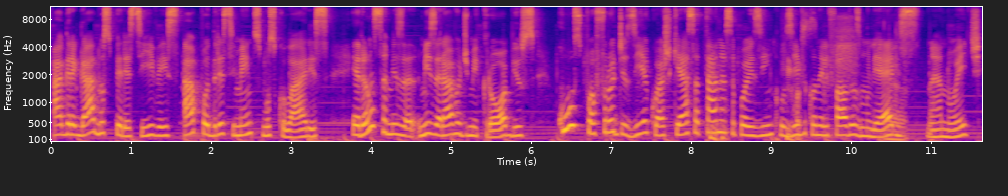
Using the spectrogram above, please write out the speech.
agregados perecíveis, apodrecimentos musculares, herança miserável de micróbios, cuspo afrodisíaco, acho que essa tá nessa poesia, inclusive, Nossa. quando ele fala das mulheres, é. né, à noite.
